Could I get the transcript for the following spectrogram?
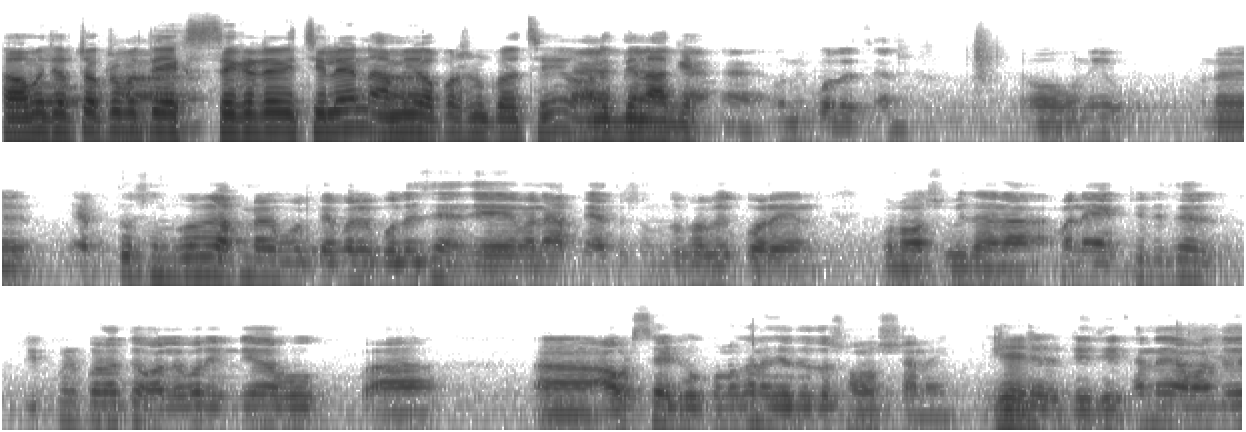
হ্যাঁ অমিতাভ চক্রবর্তী হ্যাঁ। এক্স সেক্রেটারি ছিলেন আমি হ্যাঁ। অপারেশন করেছি হ্যাঁ, অনেকদিন হ্যাঁ, আগে। হ্যাঁ, হ্যাঁ, উনি বলেছেন তো উনি মানে এত সুন্দরভাবে আপনার ব্যাপারে বলেছেন যে মানে আপনি এত সুন্দরভাবে করেন কোনো অসুবিধা না। মানে অ্যাকচুয়ালি স্যার ট্রিটমেন্ট করাতে অল ওভার ইন্ডিয়া হোক বা আউটসাইড হোক কোনোখানে যেতে তো সমস্যা নাই। যেখানে আমাদের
